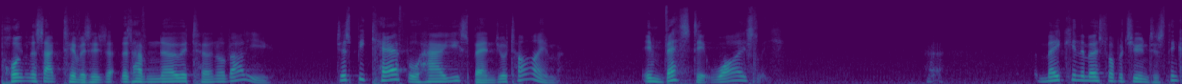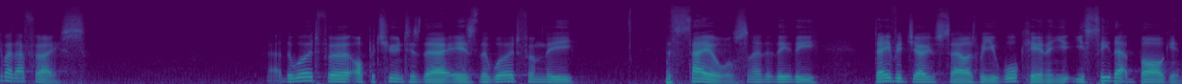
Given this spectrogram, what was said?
pointless activities that, that have no eternal value. Just be careful how you spend your time. Invest it wisely. making the most of opportunities. Think about that phrase. Uh, the word for opportunities there is the word from the, the sales, you know, the, the, the, David Jones sales, where you walk in and you, you see that bargain.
